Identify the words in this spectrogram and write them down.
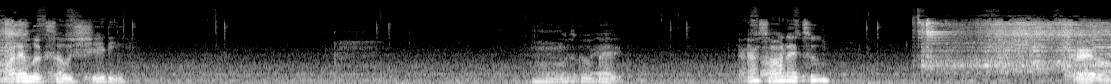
Why that look so shitty? Hmm, let's go back. I saw that too. There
